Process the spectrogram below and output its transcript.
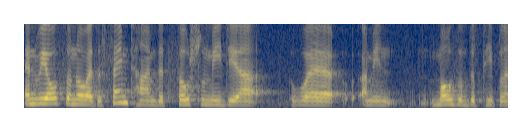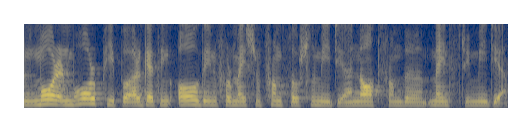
and we also know at the same time that social media where, I mean, most of the people and more and more people are getting all the information from social media, not from the mainstream media.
